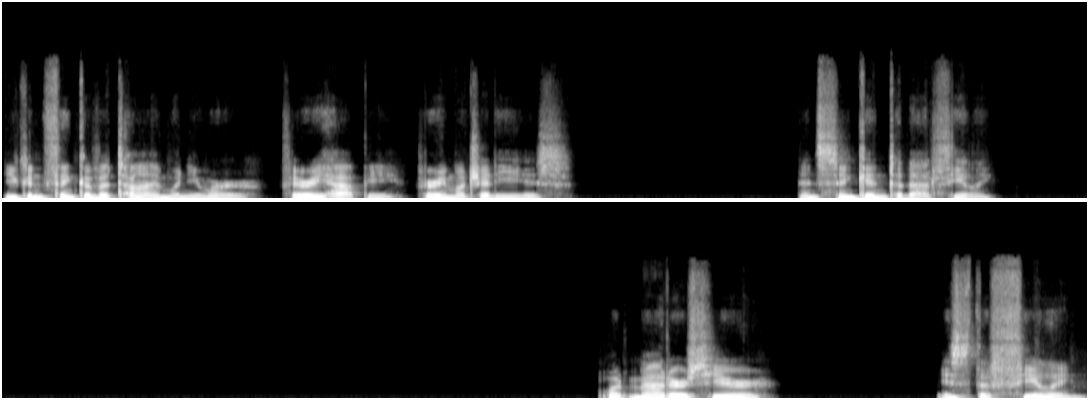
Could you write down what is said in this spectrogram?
You can think of a time when you were very happy, very much at ease, and sink into that feeling. What matters here is the feeling,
